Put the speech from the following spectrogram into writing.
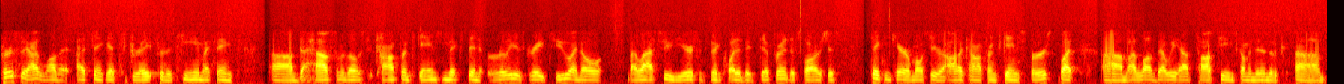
Personally, I love it. I think it's great for the team. I think um, to have some of those conference games mixed in early is great too. I know my last few years it's been quite a bit different as far as just taking care of most of your out of conference games first. But um, I love that we have top teams coming in the, um,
